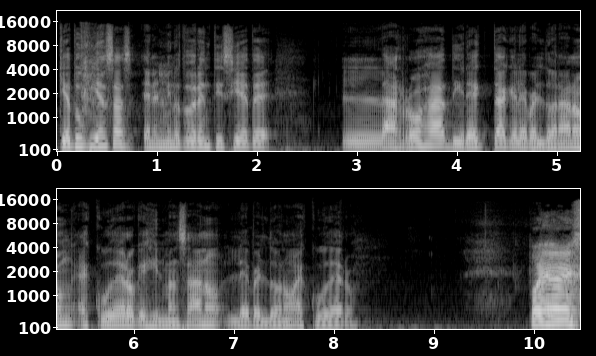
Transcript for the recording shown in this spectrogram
¿qué tú piensas en el minuto 37? La roja directa que le perdonaron a Escudero, que Gil Manzano le perdonó a Escudero. Pues,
